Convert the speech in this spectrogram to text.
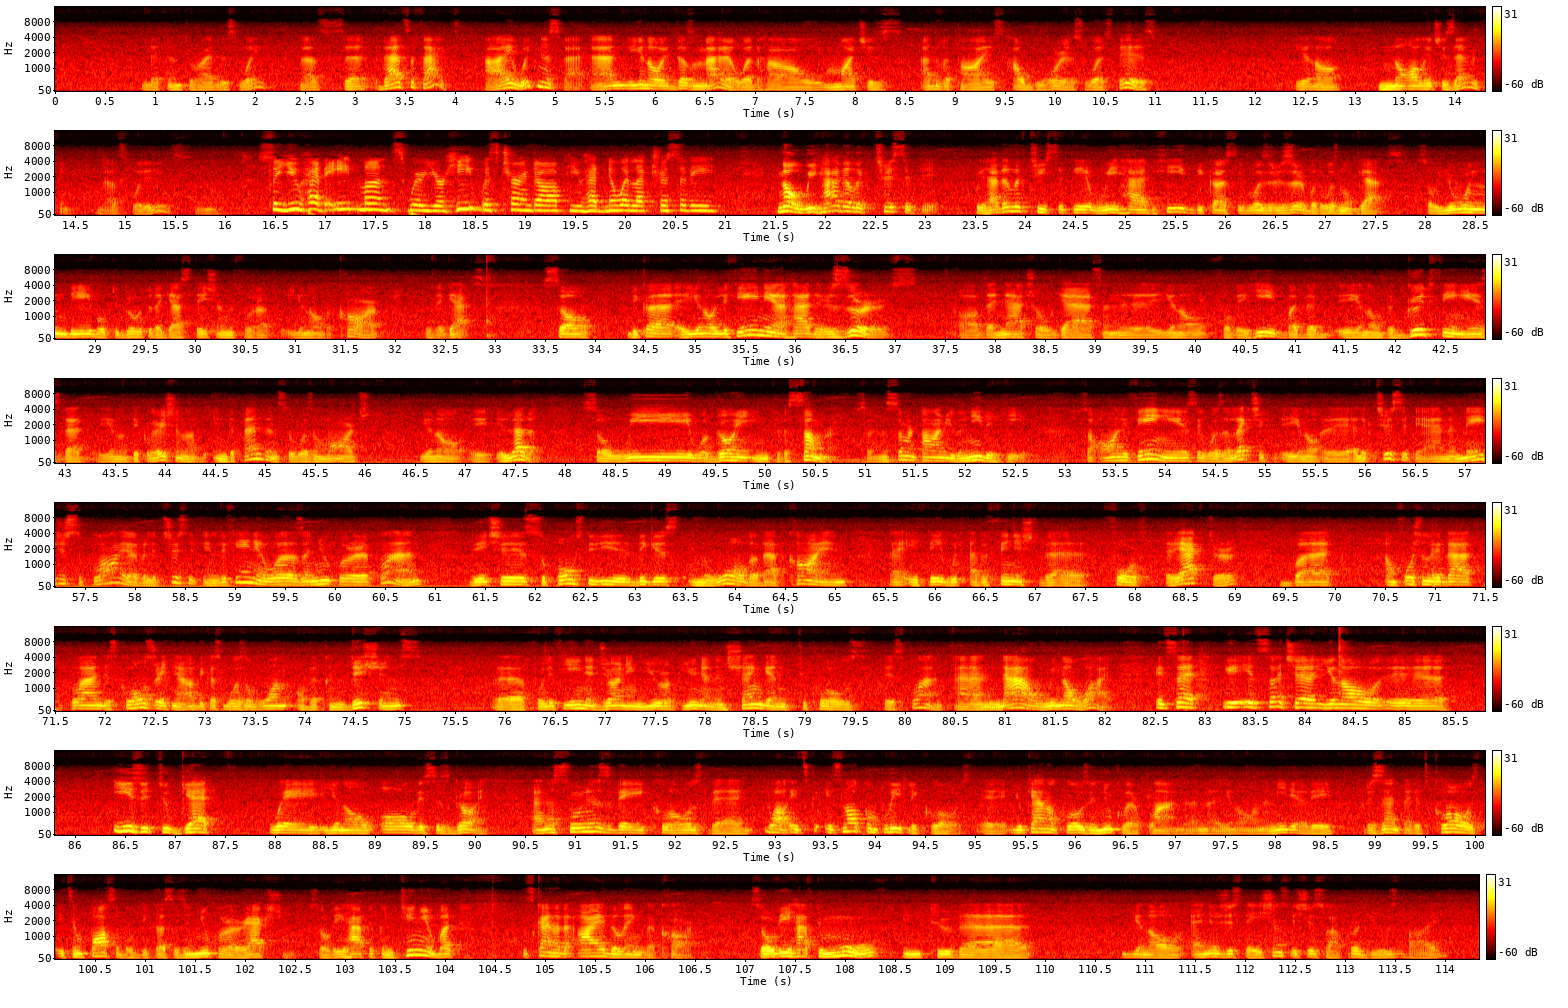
let them to ride this wave. That's uh, that's a fact. I witnessed that, and you know it doesn't matter what how much is advertised, how glorious was is. You know, knowledge is everything. That's what it is. You know. So you had eight months where your heat was turned off. You had no electricity. No, we had electricity. We had electricity. We had heat because it was reserved, but there was no gas. So you wouldn't be able to go to the gas station for you know the car with the gas. So because you know Lithuania had reserves of the natural gas and uh, you know for the heat, but the you know the good thing is that you know Declaration of Independence was on March you know 11. So we were going into the summer. So in the summertime you don't need the heat. So only thing is it was electric, you know, uh, electricity, and a major supplier of electricity in Lithuania was a nuclear plant, which is supposed to be the biggest in the world of that kind uh, if they would ever finish the fourth reactor. But unfortunately, that plant is closed right now because it was one of the conditions uh, for Lithuania joining Europe Union and Schengen to close this plant, and now we know why. It's a it's such a you know uh, easy to get way you know all this is going and as soon as they close the well it's it's not completely closed. Uh, you cannot close a nuclear plant. And uh, you know on the media they present that it's closed. It's impossible because it's a nuclear reaction. So they have to continue but it's kind of idling the car. So we have to move into the you know energy stations which is uh, produced by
